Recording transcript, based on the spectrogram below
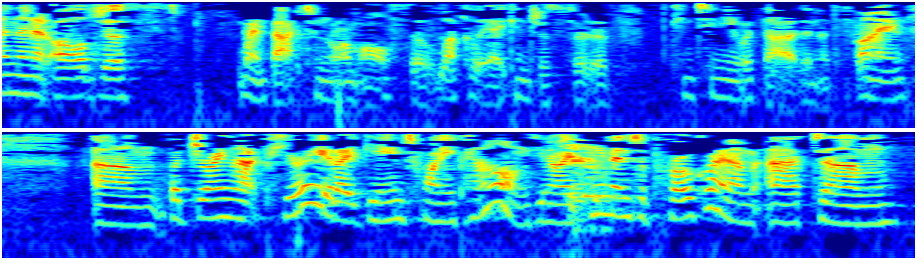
and then it all just went back to normal. So luckily, I can just sort of continue with that, and it's fine. Um, but during that period, I gained 20 pounds. You know, I came into program at, um,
